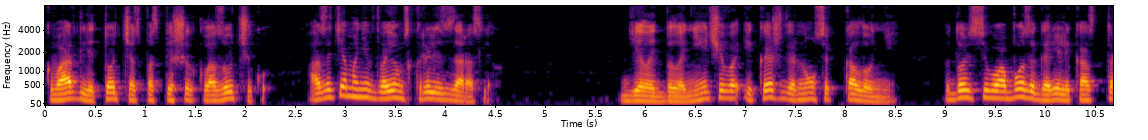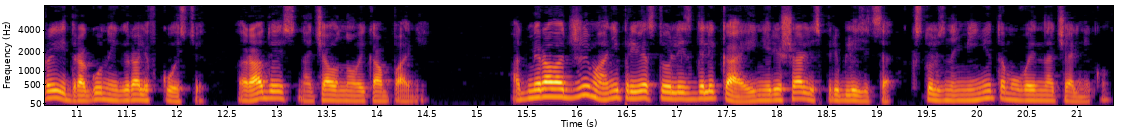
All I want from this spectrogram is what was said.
Квардли тотчас поспешил к лазутчику, а затем они вдвоем скрылись в зарослях. Делать было нечего, и Кэш вернулся к колонне. Вдоль всего обоза горели костры, и драгуны играли в кости, радуясь началу новой кампании. Адмирала Джима они приветствовали издалека и не решались приблизиться к столь знаменитому военачальнику.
